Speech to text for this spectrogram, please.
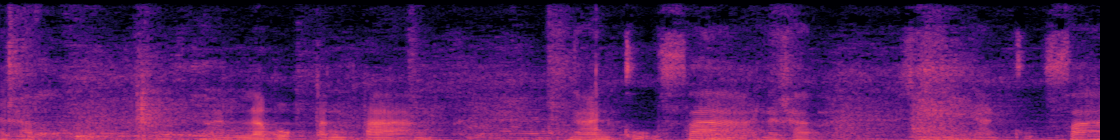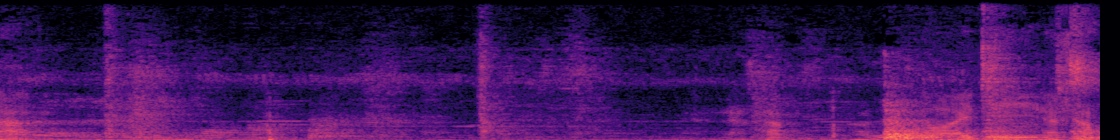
นะครับงานระบบต่างๆ งานกุฝ้านะครับจะมีงานกุฝ้านะครับเรียบร้อยดีนะครับ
